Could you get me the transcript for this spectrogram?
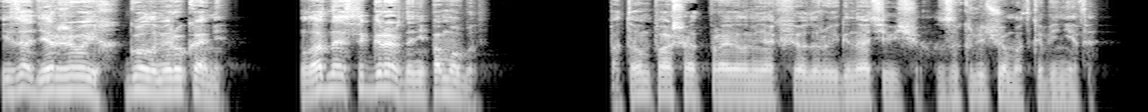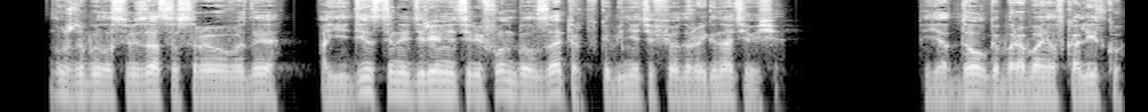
и задерживай их голыми руками. Ладно, если граждане помогут. Потом Паша отправил меня к Федору Игнатьевичу за ключом от кабинета. Нужно было связаться с РОВД, а единственный в деревне телефон был заперт в кабинете Федора Игнатьевича. Я долго барабанил в калитку.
